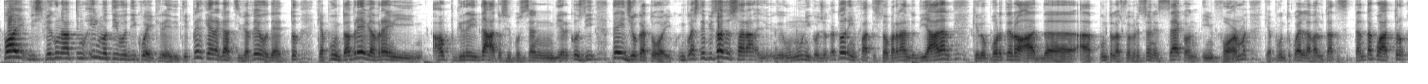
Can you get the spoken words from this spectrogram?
Poi vi spiego un attimo il motivo di quei crediti perché ragazzi vi avevo detto che appunto a breve avrei upgradato se possiamo dire così dei giocatori. In questo episodio sarà un unico giocatore, infatti sto parlando di Alan che lo porterò ad uh, appunto la sua versione second in form, che è appunto quella valutata 74,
